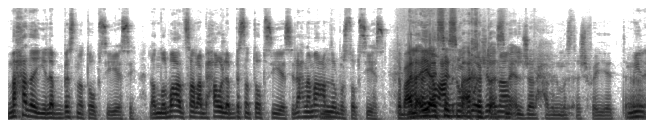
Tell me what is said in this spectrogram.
ما حدا يلبسنا توب سياسي لأنه البعض صار عم بيحاول يلبسنا توب سياسي. نحن ما عم نلبس توب سياسي. طب على أي أساس ما أخذتوا أسماء الجرحى بالمستشفيات؟ مين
